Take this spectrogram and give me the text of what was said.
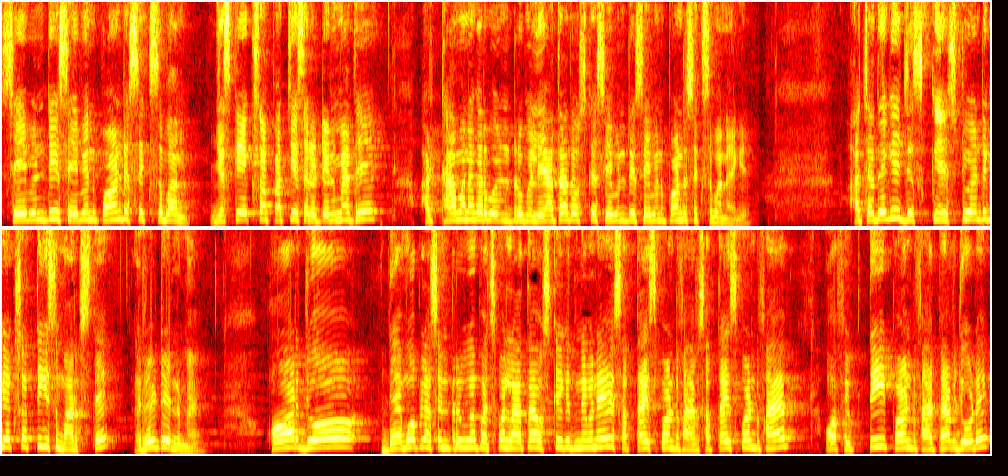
Seventy seven point six one, जिसके एक सौ पच्चीस रिटर्न में थे। अट्ठावन अगर वो इंटरव्यू में ले आता है तो उसके सेवेंटी सेवन पॉइंट सिक्स बनेंगे। अच्छा देखिए, जिसके स्टूडेंट के 130 मार्क्स थे रिटर्न में, और जो डेमो प्लस इंटरव्यू में पचपन लाता है, उसके कितने बने? सत्ताईस पॉइंट फाइव, सत्ताईस पॉइंट फाइव और फिफ्टी पॉइंट फाइव फाइव जोड़े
